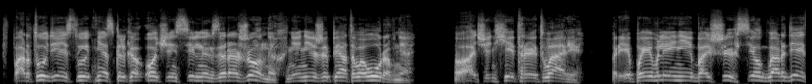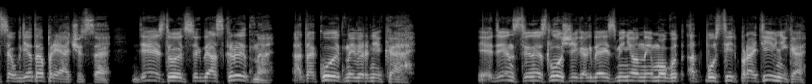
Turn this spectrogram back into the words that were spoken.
В порту действует несколько очень сильных зараженных, не ниже пятого уровня. Очень хитрые твари. При появлении больших сил гвардейцев где-то прячутся, действуют всегда скрытно, атакуют наверняка. Единственный случай, когда измененные могут отпустить противника,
